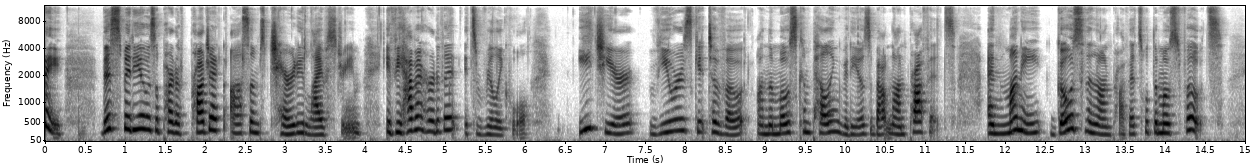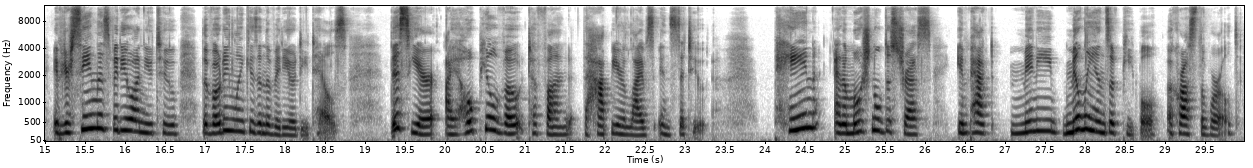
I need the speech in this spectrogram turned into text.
Hi! This video is a part of Project Awesome's charity livestream. If you haven't heard of it, it's really cool. Each year, viewers get to vote on the most compelling videos about nonprofits, and money goes to the nonprofits with the most votes. If you're seeing this video on YouTube, the voting link is in the video details. This year, I hope you'll vote to fund the Happier Lives Institute. Pain and emotional distress impact many millions of people across the world.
